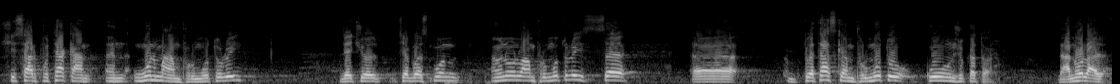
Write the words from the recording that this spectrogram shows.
și s-ar putea ca în, în urma împrumutului, deci eu ce vă spun, în urma împrumutului să uh, plătească împrumutul cu un jucător, dar nu la,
